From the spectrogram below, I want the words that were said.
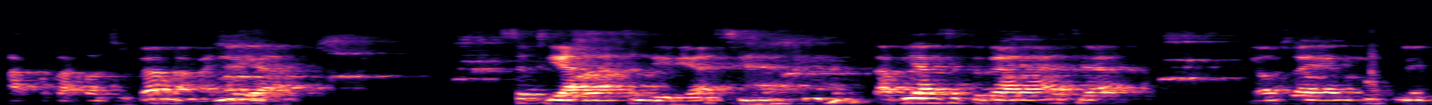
takut-takut juga makanya ya sedia alat sendiri aja. Tapi yang sederhana aja nggak usah yang komplit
